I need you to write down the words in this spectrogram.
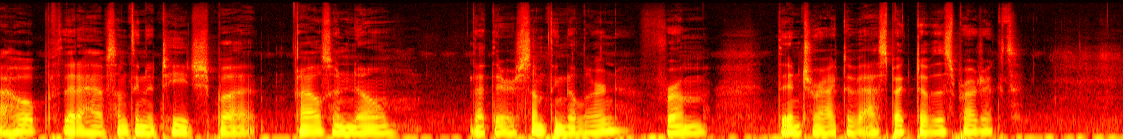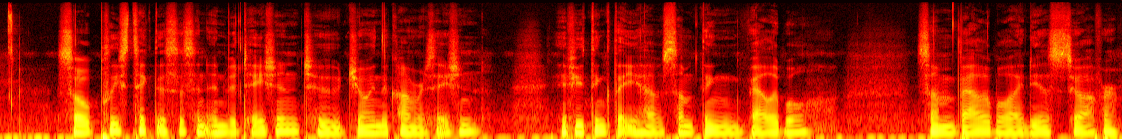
I hope that I have something to teach, but I also know that there's something to learn from the interactive aspect of this project. So please take this as an invitation to join the conversation. If you think that you have something valuable, some valuable ideas to offer.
